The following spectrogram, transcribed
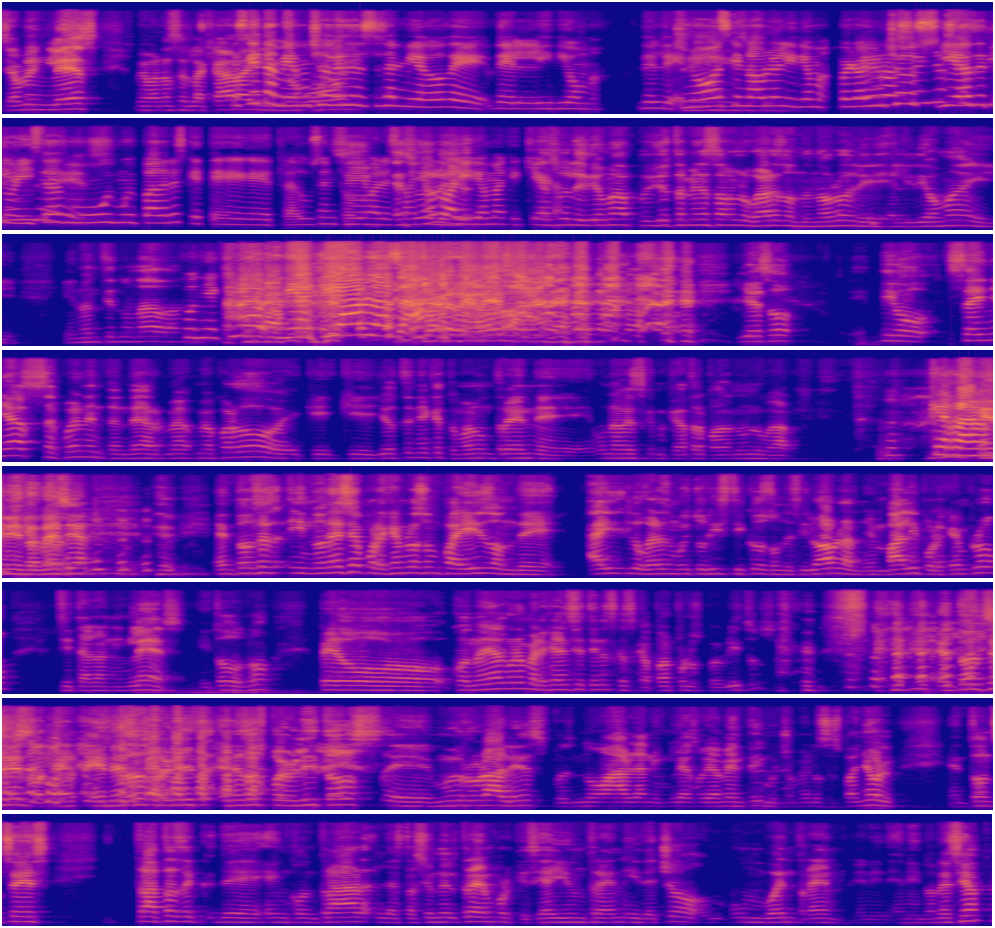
si, hablo inglés me van a hacer la cara. Es que y también no muchas voy. veces es el miedo de, del idioma. Del de, no, es que sí, no hablo sí. el idioma, pero, hay Pero muchos guías de turistas muy, muy padres que te traducen Sí, todo al español o al idioma que quieras. Eso el idioma, pues yo también he estado en lugares donde no hablo el, idioma y, y no entiendo nada. Pues ni aquí, hab- ni aquí hablas. Ya ah. me regreso. y eso, digo, señas se pueden entender. Me, me acuerdo eh, que, que yo tenía que tomar un tren eh, una vez que me quedé atrapado en un lugar. Qué raro. en Indonesia. Entonces, Indonesia, por ejemplo, es un país donde hay lugares muy turísticos donde si lo hablan. En Bali, por ejemplo, si te hablan inglés y todo, ¿no? Pero cuando hay alguna emergencia tienes que escapar por los pueblitos. Entonces, en esos pueblitos, en esos pueblitos eh, muy rurales, pues no hablan inglés, obviamente, y mucho menos español. Entonces, tratas de, de encontrar la estación del tren, porque si hay un tren, y de hecho, un buen tren en, en Indonesia,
